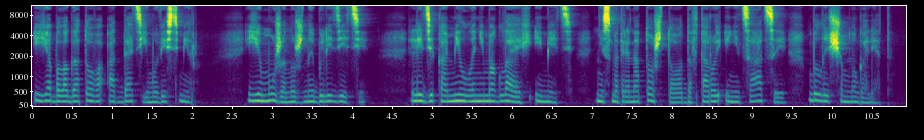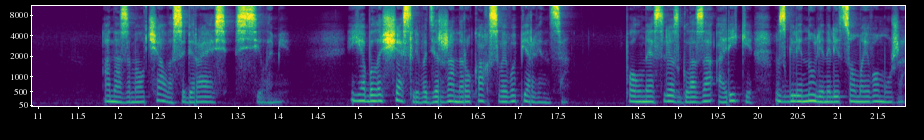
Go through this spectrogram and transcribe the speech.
и я была готова отдать ему весь мир. Ему же нужны были дети — леди Камилла не могла их иметь, несмотря на то, что до второй инициации было еще много лет. Она замолчала, собираясь с силами. Я была счастлива, держа на руках своего первенца. Полные слез глаза Арики взглянули на лицо моего мужа.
